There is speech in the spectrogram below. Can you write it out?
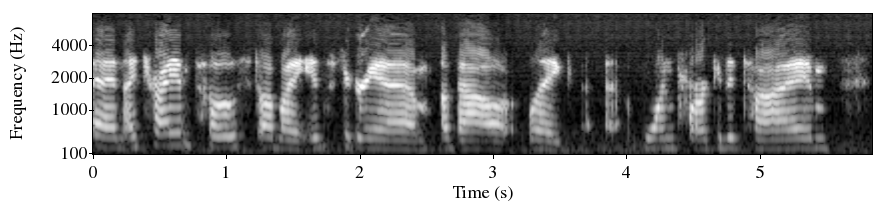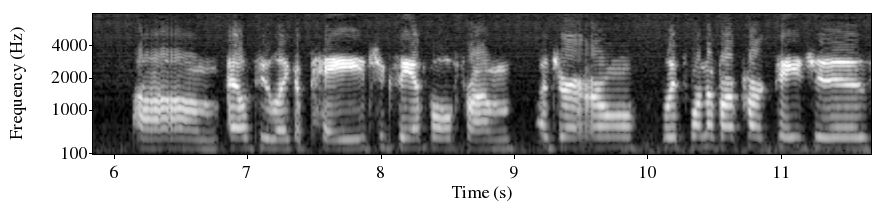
and I try and post on my Instagram about like one park at a time. Um, I'll do like a page example from a journal with one of our park pages,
